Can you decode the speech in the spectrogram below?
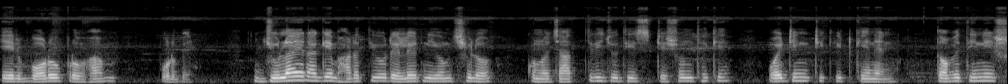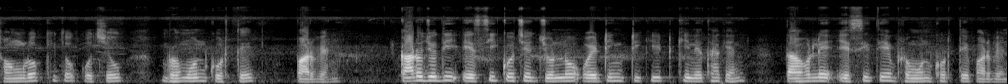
এর বড় প্রভাব পড়বে। জুলাইয়ের আগে ভারতীয় রেলের নিয়ম ছিল, কোনো যাত্রী যদি স্টেশন থেকে ওয়েটিং টিকিট কেনেন তবে তিনি সংরক্ষিত কোচেও ভ্রমণ করতে পারবেন। কারও যদি এসি কোচের জন্য ওয়েটিং টিকিট কিনে থাকেন, তাহলে এসিতে ভ্রমণ করতে পারবেন।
